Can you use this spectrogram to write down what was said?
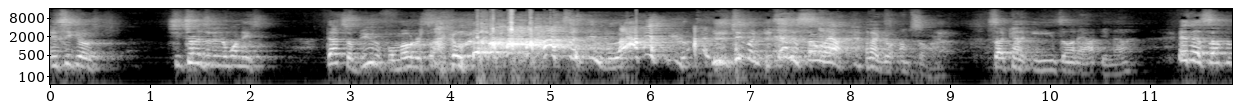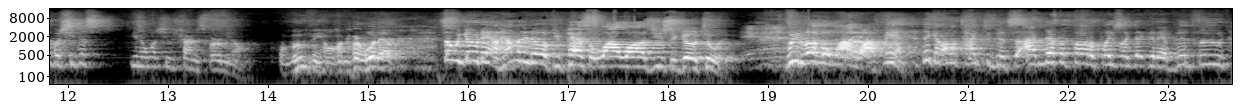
And she goes, she turns it into one of these. That's a beautiful motorcycle. I said, you lie. She's like, that is so loud. And I go, I'm sorry. So I kind of ease on out, you know. Isn't that something? But she just, you know what, she was trying to spur me on or move me on or whatever. So we go down. How many know if you pass a Wawa's, you should go to it? We love a Wawa. Man, they got all types of good stuff. I never thought a place like that could have good food.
